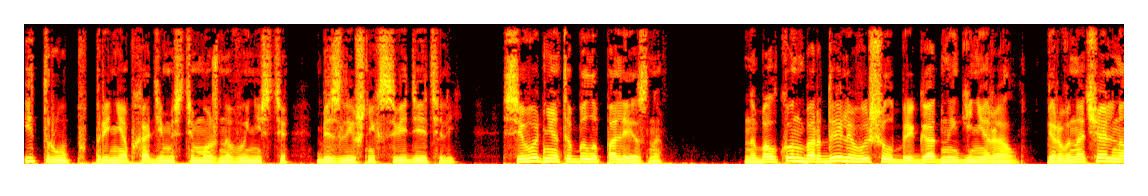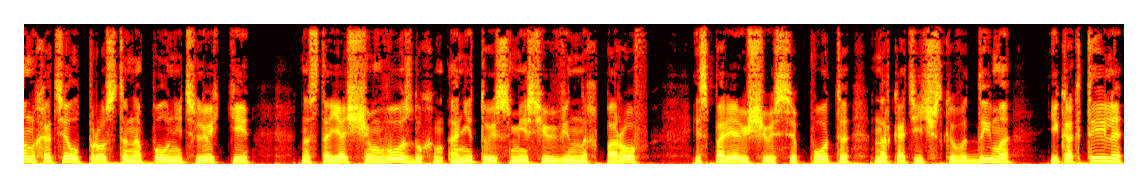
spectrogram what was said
и труп при необходимости можно вынести без лишних свидетелей. Сегодня это было полезно. На балкон борделя вышел бригадный генерал. Первоначально он хотел просто наполнить легкие настоящим воздухом, а не той смесью винных паров, испаряющегося пота, наркотического дыма и коктейля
